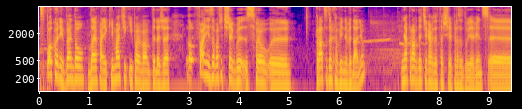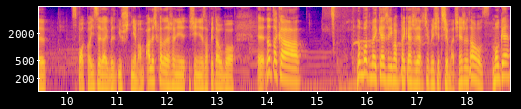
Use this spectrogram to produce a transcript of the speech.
spoko, niech będą, dają fajnie klimacik i powiem wam tyle, że no fajnie zobaczyć jakby swoją y, pracę trochę w innym wydaniu. I naprawdę ciekawie to też się prezentuje, więc y, spoko, nic tego jakby już nie mam, ale szkoda, że nie, się nie zapytał, bo y, no taka no modmakerzy i mapmakerzy raczej będą się trzymać, nie? Że no, mogę?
